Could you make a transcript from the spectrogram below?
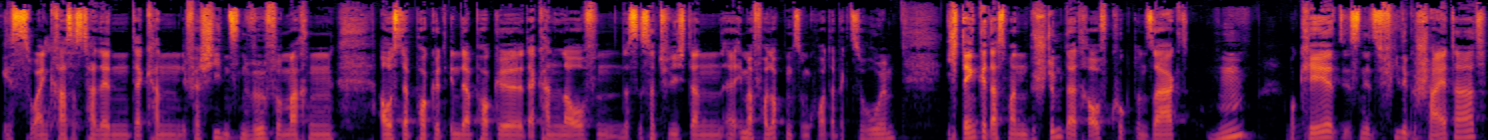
ist so ein krasses Talent, der kann die verschiedensten Würfe machen, aus der Pocket, in der Pocket, der kann laufen. Das ist natürlich dann äh, immer verlockend, so einen Quarterback zu holen. Ich denke, dass man bestimmt da drauf guckt und sagt, hm, okay, es sind jetzt viele gescheitert,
